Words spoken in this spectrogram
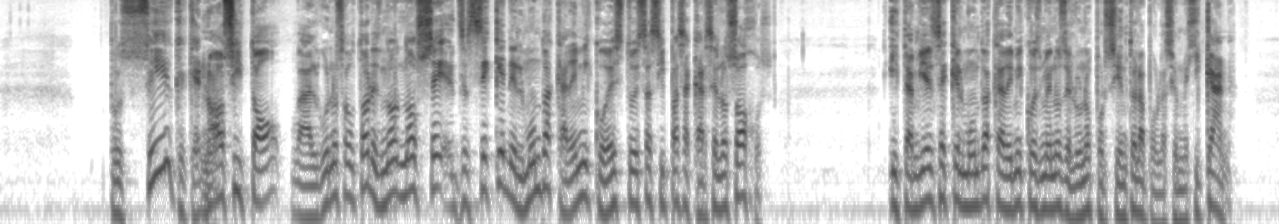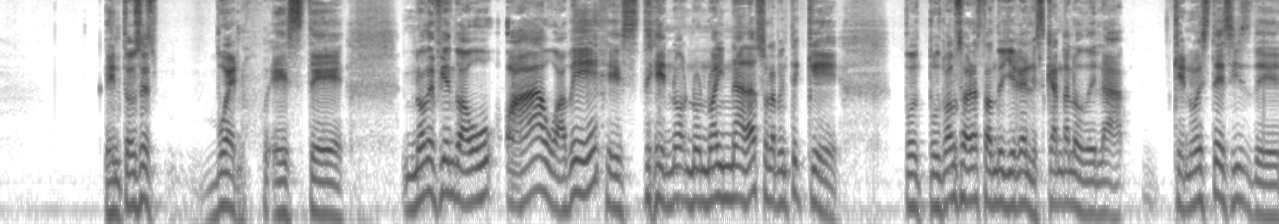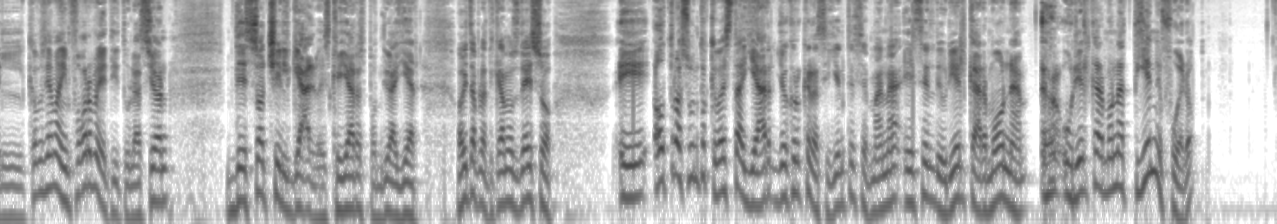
Pues sí, que, que no citó a algunos autores. No, no sé, sé que en el mundo académico esto es así para sacarse los ojos. Y también sé que el mundo académico es menos del 1% de la población mexicana. Entonces, bueno, este no defiendo a, A o a B, este, no, no, no hay nada, solamente que pues, pues vamos a ver hasta dónde llega el escándalo de la que no es tesis del, ¿cómo se llama? Informe de titulación de Xochitl Galvez, que ya respondió ayer. Ahorita platicamos de eso. Eh, otro asunto que va a estallar, yo creo que la siguiente semana, es el de Uriel Carmona. Uriel Carmona tiene fuero.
